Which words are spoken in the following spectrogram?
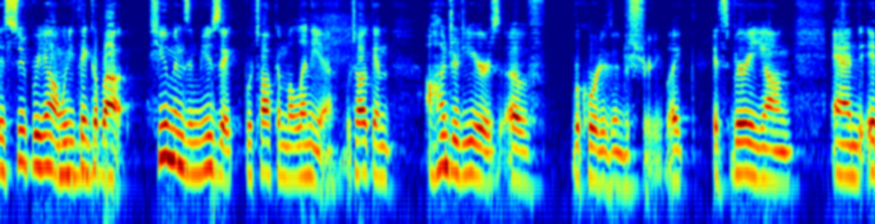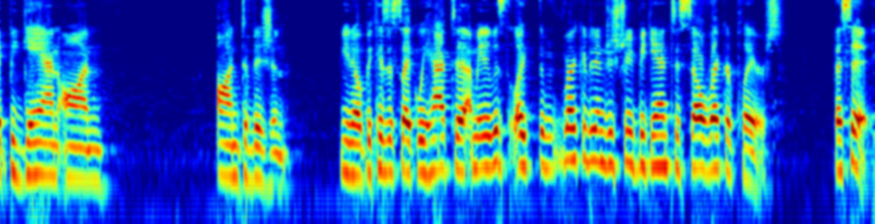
it's super young mm-hmm. when you think mm-hmm. about humans and music we're talking millennia we're talking 100 years of recorded industry. Like it's very young and it began on on division. You know, because it's like we had to I mean it was like the record industry began to sell record players. That's it.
